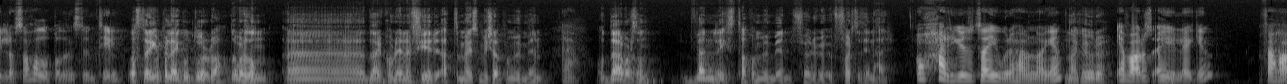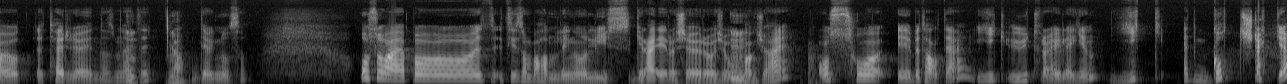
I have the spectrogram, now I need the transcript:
vil også holde på det en stund til. Og strenge på legekontoret, da. Da var det sånn uh, Der kom det inn en fyr etter meg som ikke hadde på munnbind. Ja. Og der var det sånn Vennligst ta på munnbind før du fortsetter inn her. Å, herregud, vet du hva jeg gjorde her om dagen? Nei, hva gjorde du? Jeg var hos øyelegen. For jeg har jo tørre øyne, som det heter. Ja. Diagnose. Og så var jeg på til sånn behandling og lysgreier og kjøre og tjo bang tjohei. Og så eh, betalte jeg, gikk ut fra øyelegen, gikk et godt stykke.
